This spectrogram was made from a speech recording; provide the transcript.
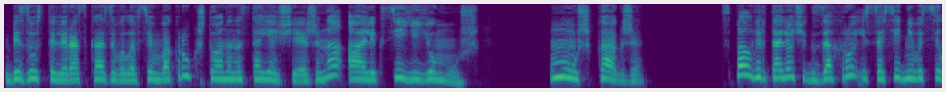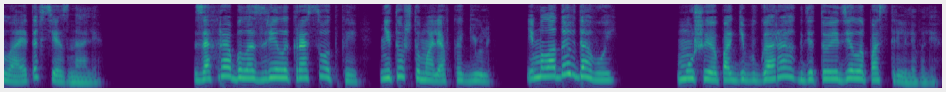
Без устали рассказывала всем вокруг, что она настоящая жена, а Алексей — ее муж. Муж, как же. Спал вертолетчик с Захрой из соседнего села, это все знали. Захра была зрелой красоткой, не то что малявка Гюль, и молодой вдовой. Муж ее погиб в горах, где то и дело постреливали.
